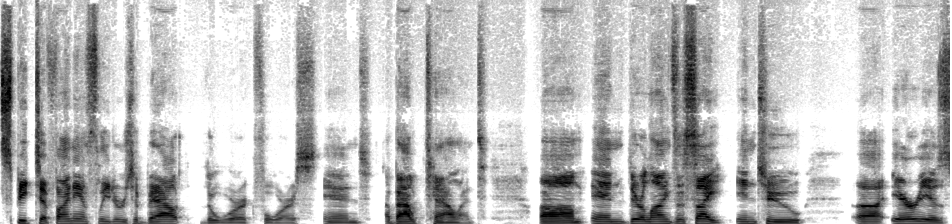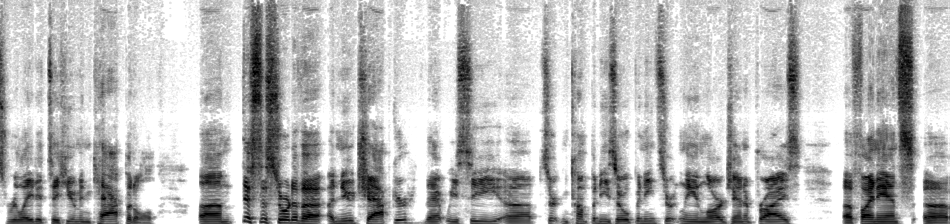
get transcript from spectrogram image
speak to finance leaders about the workforce and about talent um, and their lines of sight into uh, areas related to human capital. Um, this is sort of a, a, new chapter that we see uh, certain companies opening, certainly in large enterprise uh, finance. Uh,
